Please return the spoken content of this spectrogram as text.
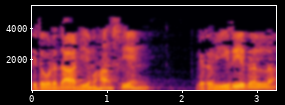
එතකොට දාඩිය මහන්සියෙන් පෙර වීරිය කළා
